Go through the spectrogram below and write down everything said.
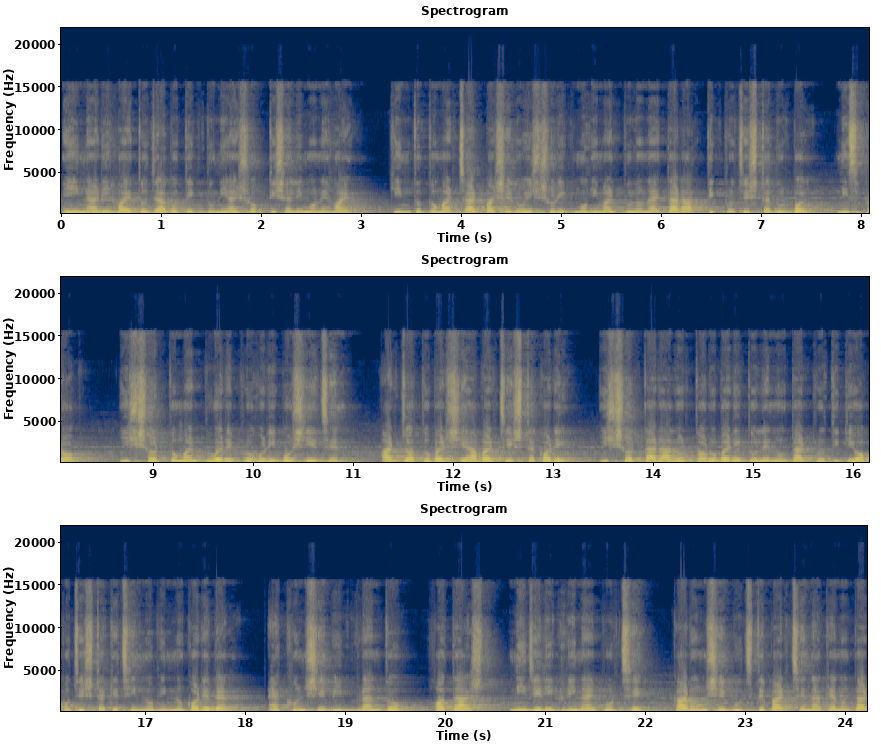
এই নারী হয়তো জাগতিক দুনিয়ায় শক্তিশালী মনে হয়। কিন্তু তোমার চারপাশের ঐশ্বরিক মহিমার তুলনায় তার আত্মিক প্রচেষ্টা দুর্বল নিষ্প্রব ঈশ্বর তোমার দুয়ারে প্রহরী বসিয়েছেন, আর যতবার সে আবার চেষ্টা করে, ঈশ্বর তার আলোর তরবারি তোলেন ও তার প্রতিটি অপচেষ্টাকে ছিন্নভিন্ন করে দেন। এখন সে বিভ্রান্ত, হতাশ, নিজেরই ঘৃণায় পড়ছে, কারণ সে বুঝতে পারছে না কেন তার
